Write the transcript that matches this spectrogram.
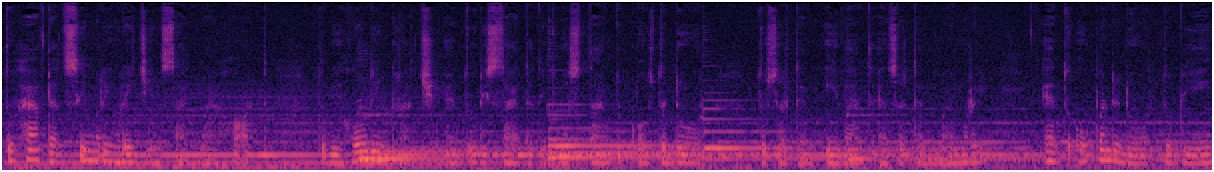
to have that simmering rage inside my heart, to be holding grudge, and to decide that it was time to close the door to certain event and certain memory, and to open the door to being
